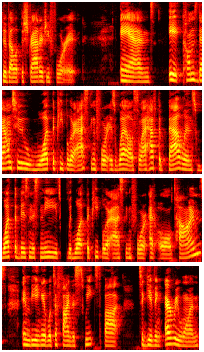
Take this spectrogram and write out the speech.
develop the strategy for it. And it comes down to what the people are asking for as well. So I have to balance what the business needs with what the people are asking for at all times and being able to find a sweet spot to giving everyone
